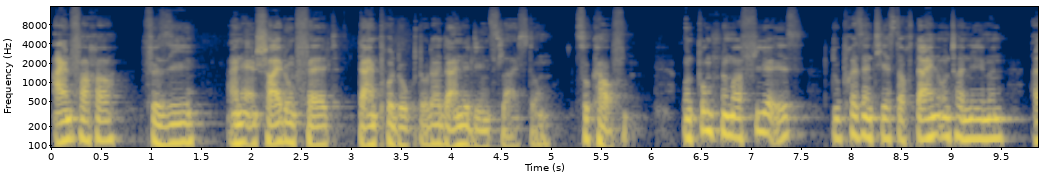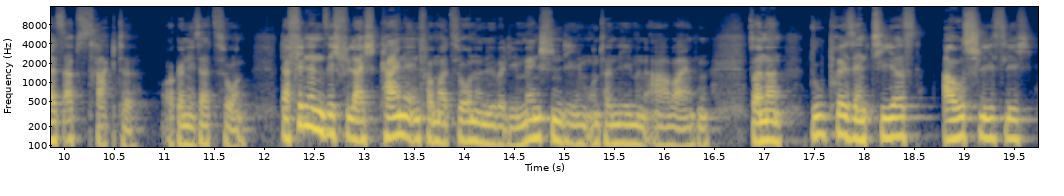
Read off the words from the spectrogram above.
einfacher für sie eine Entscheidung fällt, dein Produkt oder deine Dienstleistung zu kaufen. Und Punkt Nummer vier ist, du präsentierst auch dein Unternehmen als abstrakte Organisation. Da finden sich vielleicht keine Informationen über die Menschen, die im Unternehmen arbeiten, sondern du präsentierst ausschließlich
